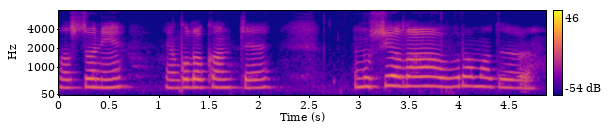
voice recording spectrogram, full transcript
Bastoni, N'Golo Kante, Musiala vuramadı.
